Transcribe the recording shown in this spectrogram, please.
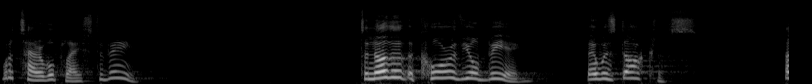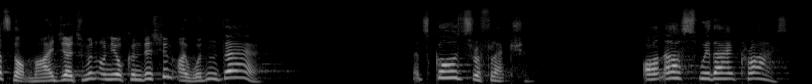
What a terrible place to be. To know that at the core of your being, there was darkness. That's not my judgment on your condition. I wouldn't dare. That's God's reflection on us without Christ.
